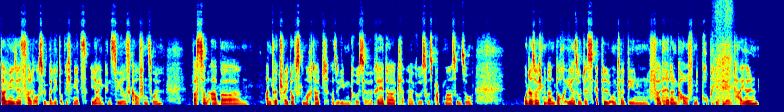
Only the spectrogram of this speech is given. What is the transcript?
Da habe ich mir das halt auch so überlegt, ob ich mir jetzt eher ein günstigeres kaufen soll, was dann aber andere Trade-offs gemacht hat, also eben größere Räder, äh, größeres Packmaß und so. Oder soll ich mir dann doch eher so das Apple unter den Falträdern kaufen mit proprietären Teilen,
